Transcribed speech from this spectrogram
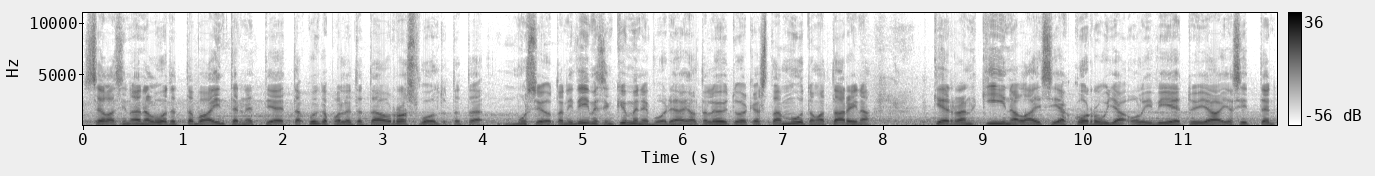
sellaisin aina luotettavaa internettiä, että kuinka paljon tätä on rosvoiltu tätä museota, niin viimeisen kymmenen vuoden ajalta löytyy oikeastaan muutama tarina. Kerran kiinalaisia koruja oli viety ja, ja sitten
